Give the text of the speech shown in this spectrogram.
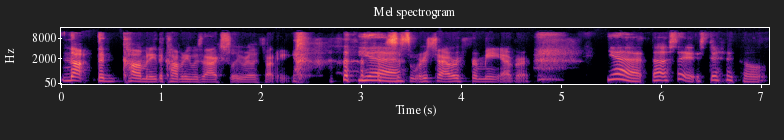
Not the comedy. The comedy was actually really funny. Yeah. it's just the worst hour for me ever. Yeah, that's it. It's difficult,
